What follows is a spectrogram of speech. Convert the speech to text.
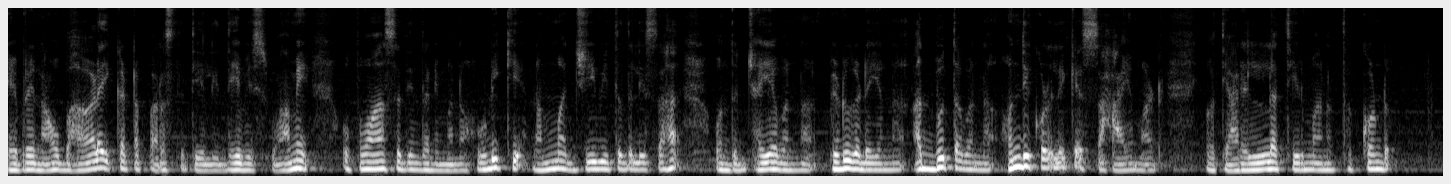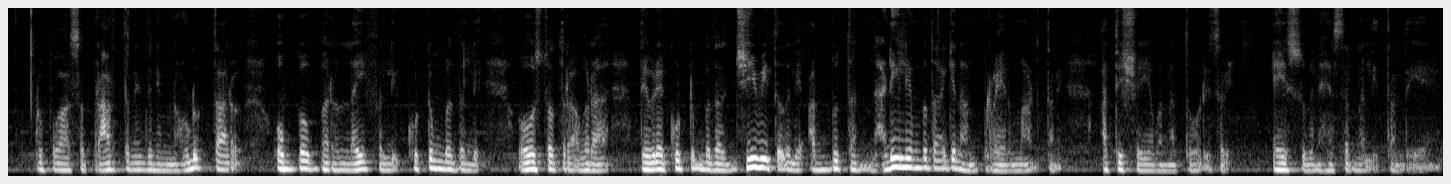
ದೇವರೇ ನಾವು ಬಹಳ ಇಕ್ಕಟ್ಟ ಪರಿಸ್ಥಿತಿಯಲ್ಲಿ ದೇವಿ ಸ್ವಾಮಿ, ಉಪವಾಸದಿಂದ ನಿಮ್ಮನ್ನು ಹುಡುಕಿ ನಮ್ಮ ಜೀವಿತದಲ್ಲಿ ಸಹ ಒಂದು ಜಯವನ್ನು, ಬಿಡುಗಡೆಯನ್ನು, ಅದ್ಭುತವನ್ನು ಹೊಂದಿಕೊಳ್ಳಲಿಕ್ಕೆ ಸಹಾಯ ಮಾಡಿರಿ. ಇವತ್ತು ಯಾರೆಲ್ಲ ತೀರ್ಮಾನ ತಕ್ಕೊಂಡು ಉಪವಾಸ, ಪ್ರಾರ್ಥನೆಯಿಂದ ನಿಮ್ಮನ್ನು ಹುಡುಕ್ತಾರೋ, ಒಬ್ಬೊಬ್ಬರ ಲೈಫಲ್ಲಿ, ಕುಟುಂಬದಲ್ಲಿ ಓಸ್ತೋತ್ರ ಸ್ತೋತ್ರ, ಅವರ ದೇವರೇ, ಕುಟುಂಬದ ಜೀವಿತದಲ್ಲಿ ಅದ್ಭುತ ನಡೀಲೆಂಬುದಾಗಿ ನಾನು ಪ್ರೇಯರ್ ಮಾಡ್ತಾನೆ. ಅತಿಶಯವನ್ನು ತೋರಿಸಿರಿ. ಯೇಸುವಿನ ಹೆಸರಿನಲ್ಲಿ ತಂದೆಯೇ.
